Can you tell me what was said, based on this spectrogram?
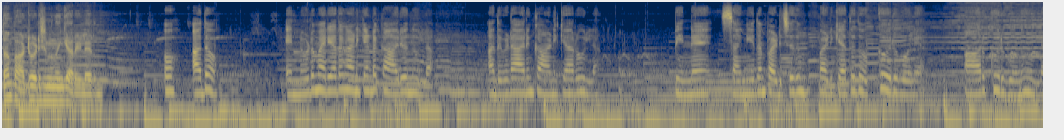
താൻ പാട്ട് പഠിച്ചിട്ടുണ്ടെന്ന് എനിക്ക് അറിയില്ലായിരുന്നു ഓ അതോ? എന്നോട് മര്യാദ കാണിക്കേണ്ട കാര്യമൊന്നുമില്ല. അതിവിടെ ആരും കാണിക്കാറുമില്ല. പിന്നെ സംഗീതം പഠിച്ചതും പഠിക്കാത്തതും ഒക്കെ ഒരുപോലെയാ. ആർക്കും ഒരു ഗുണവുമില്ല.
